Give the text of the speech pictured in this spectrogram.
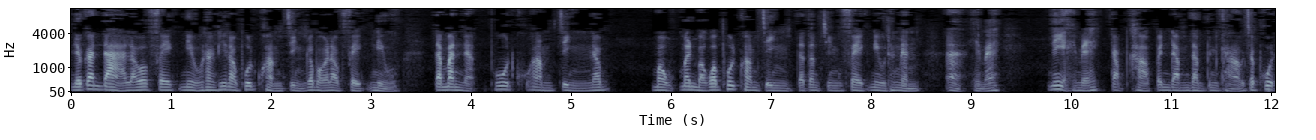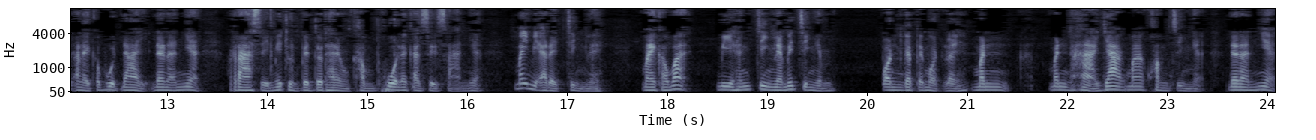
เดี๋ยวก็ด่าเราว่าเฟกนิวทั้งที่เราพูดความจริงก็บอกว่าเราเฟกนิวแต่มันน่ะพูดความจริงแล้วบอกมันบอกว่าพูดความจริง แต่ตามจริงเฟกนิวทั้งนั้นอ่าเห็นไหมนี่เห็นไหมกับข่าวเป็นดำดำเป็นขาวจะพูดอะไรก็พูดได้ ดังนั้นเนี่ยราศีมิถุนเป็นตัวแทนของคำพูดและการสื่อสารเนี่ยไม่มีอะไรจริงเลย หมายความว่ามีทั้งจริงและไม่จริงเนี่ยปนกันไปหมดเลย มันมันหายากมากความจริงอะดังนั้นเนี่ย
